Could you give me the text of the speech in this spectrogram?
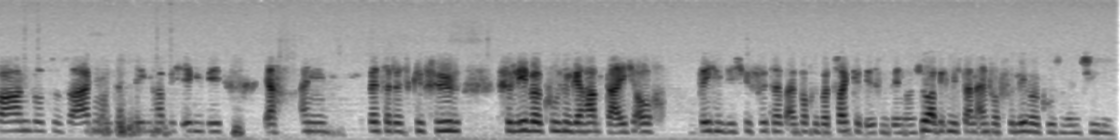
waren sozusagen. Und deswegen habe ich irgendwie ja ein besseres Gefühl für Leverkusen gehabt, da ich auch welchen, die ich geführt habe, einfach überzeugt gewesen bin. Und so habe ich mich dann einfach für Leverkusen entschieden.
